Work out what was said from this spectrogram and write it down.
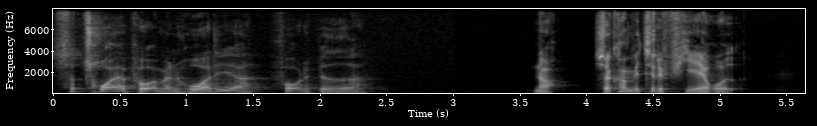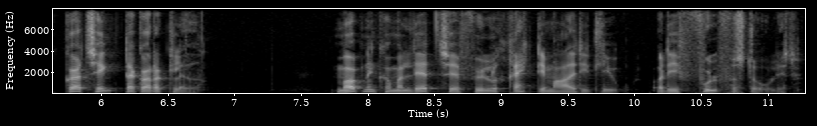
så tror jeg på, at man hurtigere får det bedre. Nå, så kom vi til det fjerde råd. Gør ting, der gør dig glad. Mobning kommer let til at fylde rigtig meget i dit liv, og det er fuldt forståeligt.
